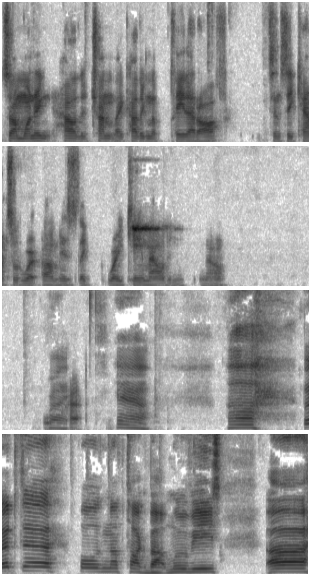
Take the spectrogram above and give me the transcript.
So I'm wondering how they're trying like how they're gonna play that off since they canceled where um his like where he came out and you know. Right. Yeah. Uh, but uh, well, enough talk about movies. Uh,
